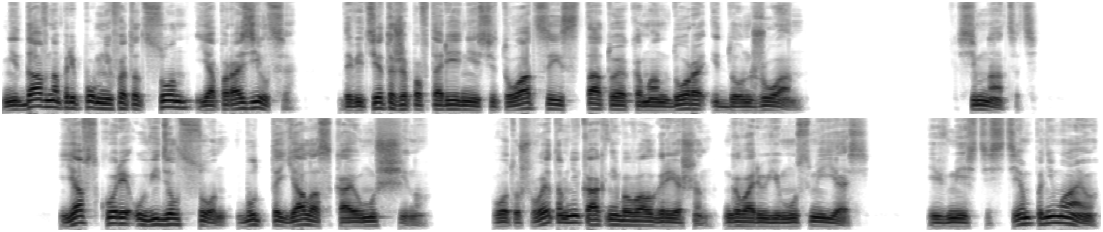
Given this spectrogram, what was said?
Недавно, припомнив этот сон, я поразился. Да ведь это же повторение ситуации «Статуя Командора» и «Дон Жуан». 17. Я вскоре увидел сон, будто я ласкаю мужчину. Вот уж в этом никак не бывал грешен, говорю ему, смеясь и вместе с тем понимаю,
